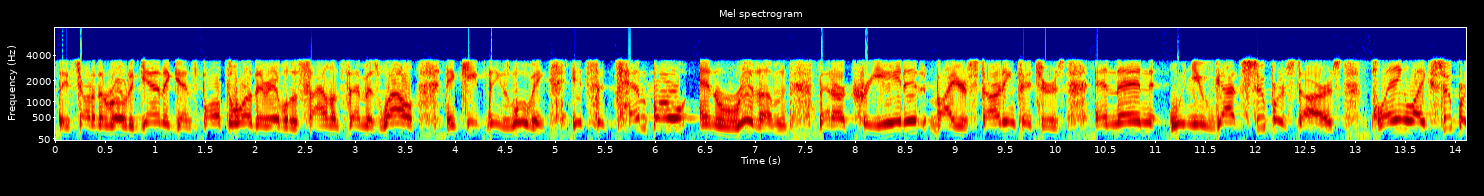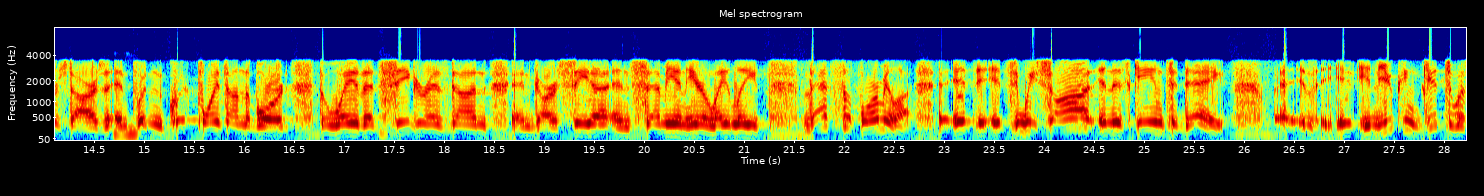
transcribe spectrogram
they started the road again against Baltimore. They were able to silence them as well and keep things moving. It's the tempo and rhythm that are created by your starting pitchers. And then when you've got superstars playing like superstars and putting quick points on the board the way that Seager has done and Garcia and Semien here lately, that's the formula. It, it's we saw it in this game today you can get to a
